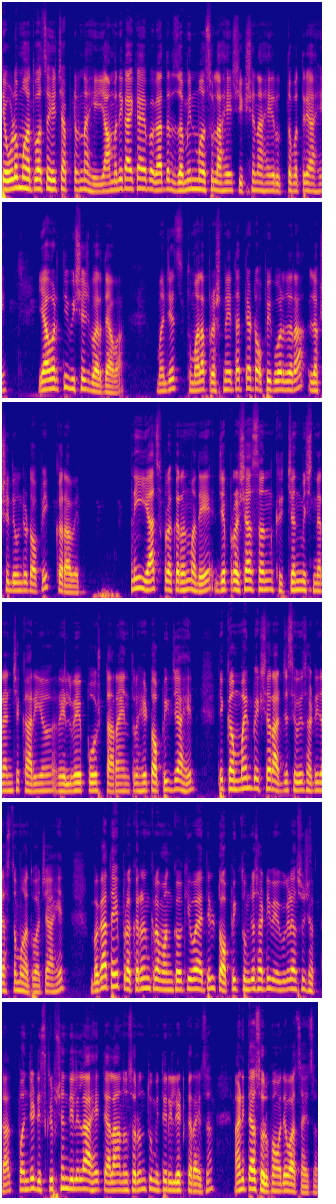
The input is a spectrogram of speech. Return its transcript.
तेवढं महत्त्वाचं हे चॅप्टर नाही. यामध्ये काय काय आहे बघा तर जमीन महसूल आहे शिक्षण आहे वृत्तपत्रे आहे. यावरती विशेष भर द्यावा. म्हणजेच तुम्हाला प्रश्न येतात त्या टॉपिकवर जरा लक्ष देऊन ते टॉपिक करावेत. आणि याच प्रकरणमध्ये जे प्रशासन ख्रिश्चन मिशनऱ्यांचे कार्य रेल्वे पोस्ट तारायंत्र हे टॉपिक जे आहेत ते कंबाईनपेक्षा राज्यसेवेसाठी जास्त महत्त्वाचे आहेत. बघा आता हे प्रकरण क्रमांक किंवा यातील टॉपिक तुमच्यासाठी वेगवेगळे असू शकतात पण जे डिस्क्रिप्शन दिलेलं आहे त्याला अनुसरून तुम्ही ते रिलेट करायचं आणि त्या स्वरूपामध्ये वाचायचं.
